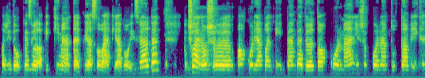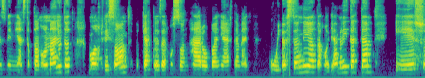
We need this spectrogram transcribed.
a zsidók közül, akik kimentek Dél-Szlovákiából Izraelbe. Sajnos akkorjában éppen bedőlt a kormány, és akkor nem tudtam véghez vinni ezt a tanulmányutat. Most viszont 2023-ban nyertem egy új ösztöndíjat, ahogy említettem, és,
